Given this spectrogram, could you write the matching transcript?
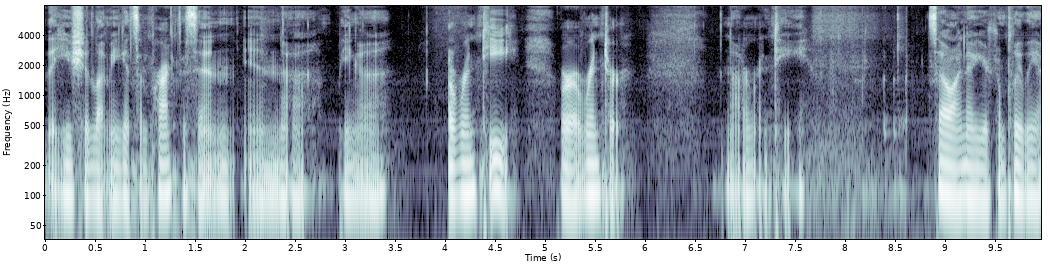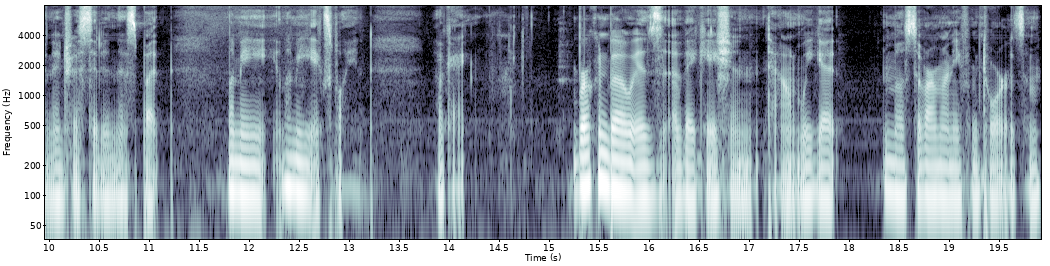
that he should let me get some practice in in uh, being a a rentee or a renter, not a rentee. So I know you're completely uninterested in this, but let me let me explain. Okay. Broken Bow is a vacation town. We get most of our money from tourism.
